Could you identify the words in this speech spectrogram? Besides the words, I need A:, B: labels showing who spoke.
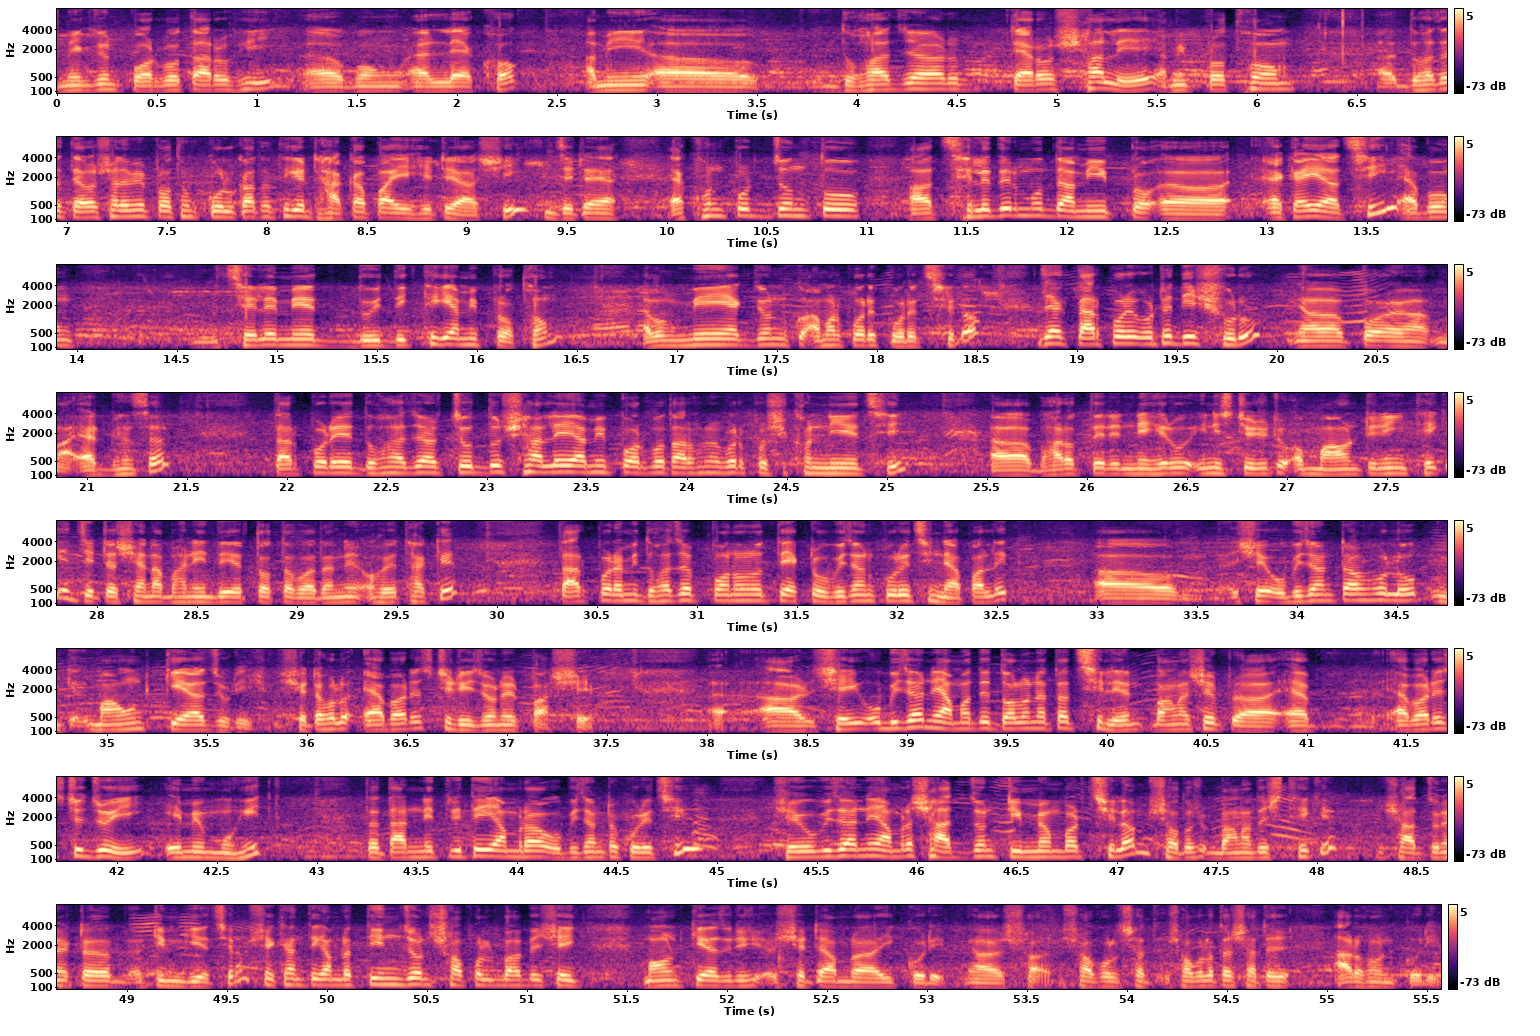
A: আমি একজন পর্বতারোহী এবং লেখক। আমি দু সালে আমি প্রথম দু সালে আমি প্রথম কলকাতা থেকে ঢাকা পায়ে হেঁটে আসি, যেটা এখন পর্যন্ত ছেলেদের মধ্যে আমি একাই আছি এবং ছেলে মেয়ে দুই দিক থেকে আমি প্রথম এবং মেয়ে একজন আমার পরে করেছিল। যাক, তারপরে ওটা দিয়ে শুরু অ্যাডভেঞ্চার তারপরে দু হাজার চোদ্দ সালে আমি পর্বত আরোহণের উপর প্রশিক্ষণ নিয়েছি ভারতের নেহেরু ইনস্টিটিউট অফ মাউন্টেনিং থেকে, যেটা সেনাবাহিনীদের তত্ত্বাবধানে হয়ে থাকে। তারপর আমি দু হাজার পনেরোতে একটা অভিযান করেছি নেপালে সে অভিযানটা হলো মাউন্ট কেয়াজুরি সেটা হলো এভারেস্ট রিজনের পাশে। আর সেই অভিযানে আমাদের দলনেতা ছিলেন বাংলাদেশের এভারেস্ট জয়ী এম এ মোহিত, তো তার নেতৃত্বেই আমরা অভিযানটা করেছি। সেই অভিযানে আমরা সাতজন টিম মেম্বার ছিলাম সদস্য বাংলাদেশ থেকে সাতজনের একটা টিম গিয়েছিলাম। সেখান থেকে আমরা তিনজন সফলভাবে সেই মাউন্ট কেয়াজুরি সেটা আমরা ই করি সফল সফলতার সাথে আরোহণ করি।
